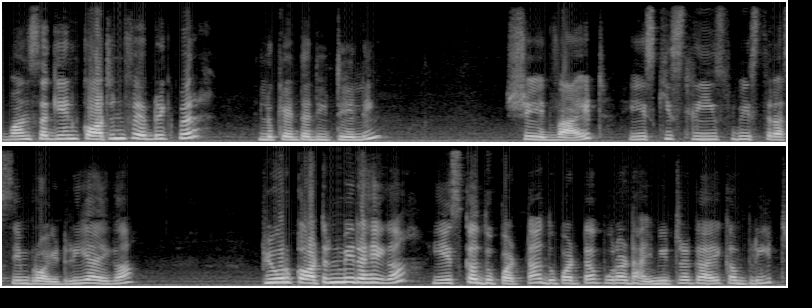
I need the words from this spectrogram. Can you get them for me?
once again cotton fabric पर। Look at the detailing shade white ये इसकी स्लीव्स भी इस तरह से एम्ब्रॉयडरी आएगा। प्योर कॉटन में रहेगा। ये इसका दुपट्टा दुपट्टा पूरा ढाई मीटर का है कंप्लीट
